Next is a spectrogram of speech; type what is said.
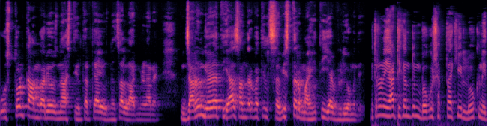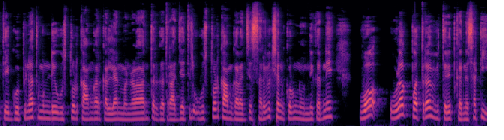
ऊसतोड कामगार योजना असतील तर त्या योजनेचा लाभ मिळणार आहे. जाणून घेऊयात या संदर्भातील सविस्तर माहिती या व्हिडिओमध्ये. मित्रांनो या ठिकाणी तुम्ही बघू शकता की लोकनेते गोपीनाथ मुंडे ऊसतोड कामगार कल्याण मंडळाअंतर्गत राज्यातील ऊसतोड कामगारांचे सर्वेक्षण करून नोंदणी करणे व ओळखपत्र वितरित करण्यासाठी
